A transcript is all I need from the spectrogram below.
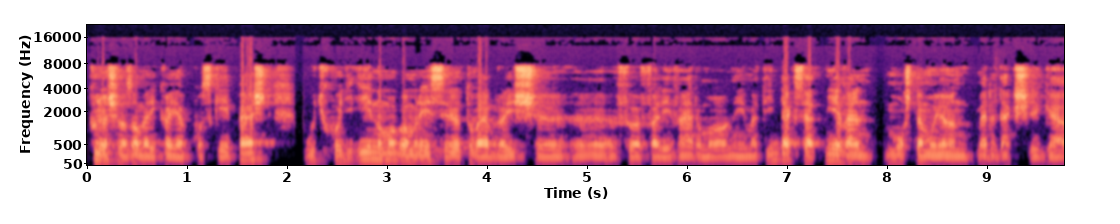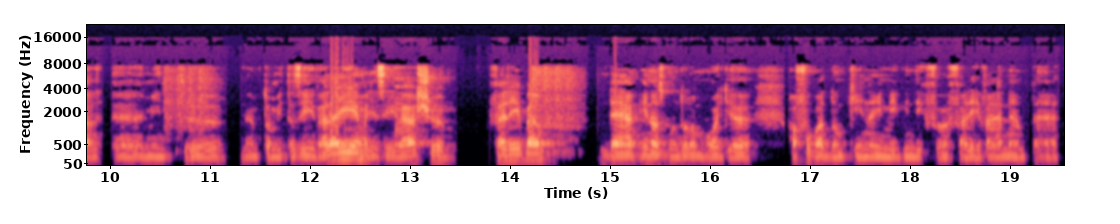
különösen az amerikaiakhoz képest, úgyhogy én a magam részéről továbbra is fölfelé várom a német indexet. Nyilván most nem olyan meredekséggel, mint nem tudom, itt az év elején, vagy az év első felében, de én azt gondolom, hogy ha fogadnom kéne, én még mindig fölfelé várnám, tehát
